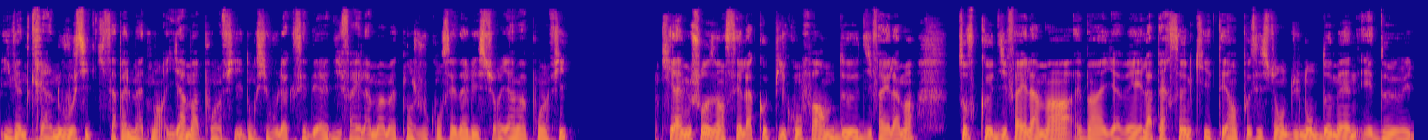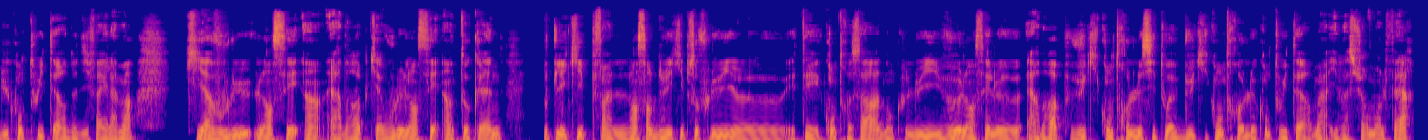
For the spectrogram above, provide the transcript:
Ils viennent de créer un nouveau site qui s'appelle maintenant yama.fi. Donc si vous voulez accéder à DeFi Lama maintenant, je vous conseille d'aller sur yama.fi qui est la même chose, hein, c'est la copie conforme de DeFi Lama, sauf que DeFi Lama, eh ben, il y avait la personne qui était en possession du nom de domaine et, de, et du compte Twitter de DeFi Lama, qui a voulu lancer un airdrop, qui a voulu lancer un token, toute l'équipe, enfin l'ensemble de l'équipe sauf lui euh, était contre ça, donc lui il veut lancer le airdrop, vu qu'il contrôle le site web, vu qu'il contrôle le compte Twitter, ben, il va sûrement le faire,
